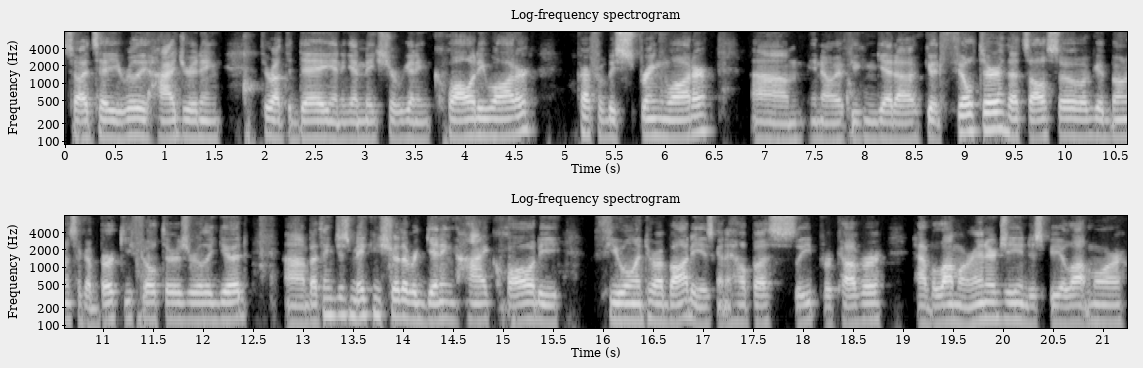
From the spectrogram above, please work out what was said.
so I'd say you're really hydrating throughout the day. And again, make sure we're getting quality water, preferably spring water. Um, you know, if you can get a good filter, that's also a good bonus. Like a Berkey filter is really good. Um, but I think just making sure that we're getting high quality fuel into our body is going to help us sleep, recover, have a lot more energy, and just be a lot more,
